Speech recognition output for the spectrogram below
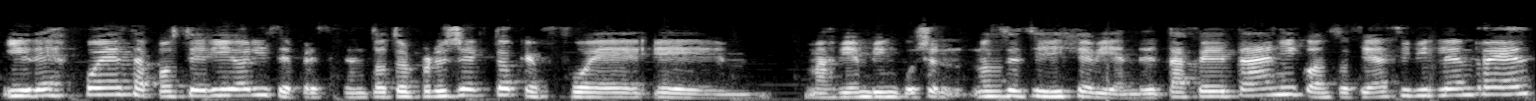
Y después, a posteriori, se presentó otro proyecto que fue eh, más bien vinculado, no sé si dije bien, de Tafetani con Sociedad Civil en Red,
